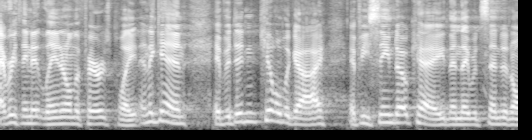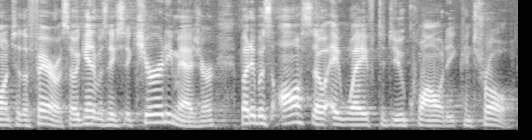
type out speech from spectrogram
everything that landed on the Pharaoh's plate. And again, if it didn't kill the guy, if he seemed okay, then they would send it on to the Pharaoh. So again, it was a security measure, but it was also a way to do quality control.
